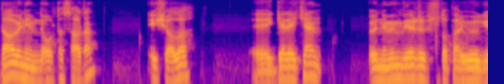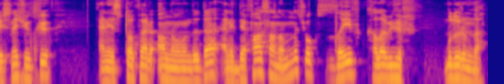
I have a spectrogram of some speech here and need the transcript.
daha önemli orta sahadan. İnşallah e, gereken önemin verir stoper bölgesine çünkü yani stoper anlamında da hani defans anlamında çok zayıf kalabilir bu durumda.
